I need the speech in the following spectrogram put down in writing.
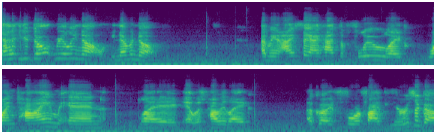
Uh, You don't really know. You never know. I mean, I say I had the flu like one time, and like it was probably like a good four or five years ago.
